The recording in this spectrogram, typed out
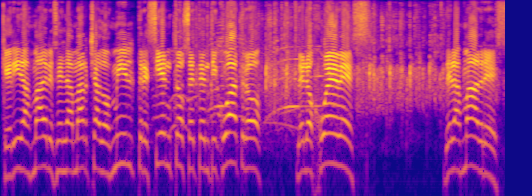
queridas madres, es la marcha 2374 de los jueves de las madres.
